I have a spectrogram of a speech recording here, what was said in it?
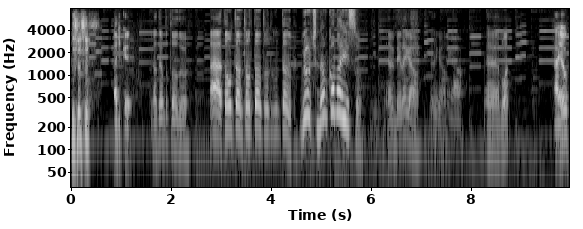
Pode crer. É o tempo todo. Ah, tô lutando, tô lutando, tô lutando. Groot, não coma isso! É bem legal, bem legal. Legal. É, Luan? Ah, eu?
